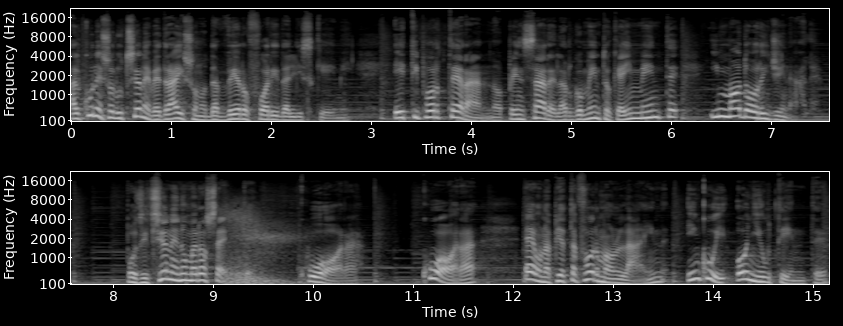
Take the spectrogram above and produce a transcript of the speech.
Alcune soluzioni vedrai sono davvero fuori dagli schemi e ti porteranno a pensare l'argomento che hai in mente in modo originale. Posizione numero 7. Quora. Quora è una piattaforma online in cui ogni utente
